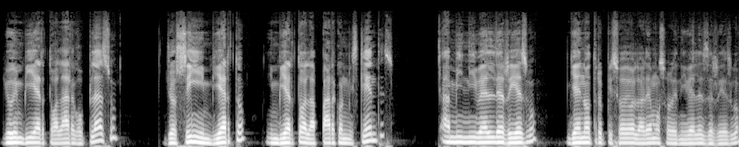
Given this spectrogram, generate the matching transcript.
Yo invierto a largo plazo. Yo sí invierto. Invierto a la par con mis clientes a mi nivel de riesgo. Ya en otro episodio hablaremos sobre niveles de riesgo.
